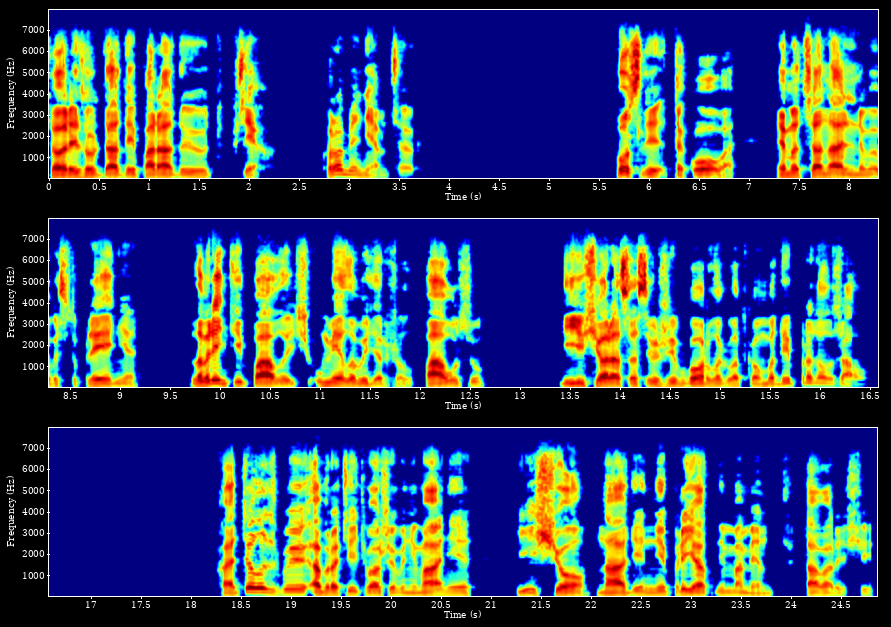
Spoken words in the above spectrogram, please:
то результаты порадуют всех, кроме немцев. После такого эмоционального выступления Лаврентий Павлович умело выдержал паузу и еще раз освежив горло глотком воды, продолжал. Хотелось бы обратить ваше внимание еще на один неприятный момент, товарищи.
